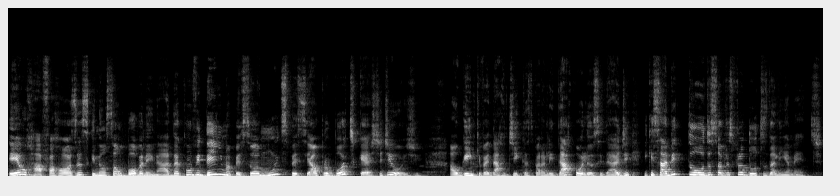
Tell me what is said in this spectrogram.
Eu, Rafa Rosas, que não sou boba nem nada, convidei uma pessoa muito especial para o Botcast de hoje. Alguém que vai dar dicas para lidar com a oleosidade e que sabe tudo sobre os produtos da linha Match.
